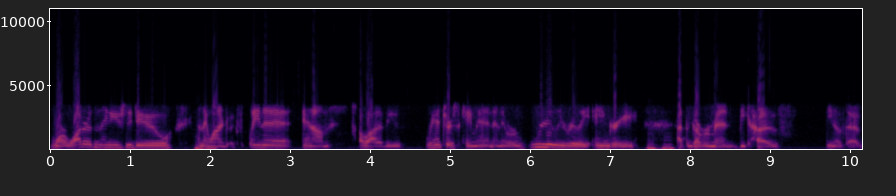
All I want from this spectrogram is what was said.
more water than they usually do, and they wanted to explain it. And um, a lot of these ranchers came in, and they were really, really angry at the government because you know the,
